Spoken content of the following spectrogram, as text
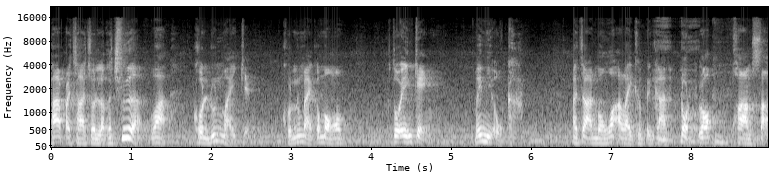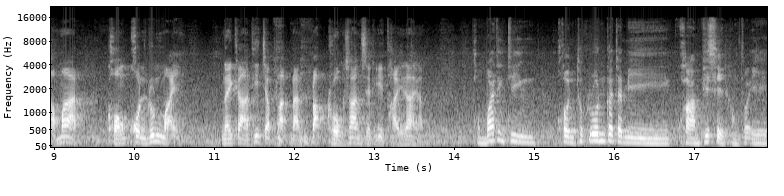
ภาคประชาชนเราก็เชื่อว่าคนรุ่นใหม่เก่ง คนรุ่นใหม่ก็มองว่าตัวเองเก่งไม่มีโอกาส อาจารย์มองว่าอะไรคือเป็นการปลดล็อกความสามารถของคนรุ่นใหม่ ในการที่จะผลักดันปรับโครงสร้างเศรษฐกิจไทยได้ครับ ผมว่าจริงๆ คนทุกรุ่นก็จะมีความพิเศษของตัวเอง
